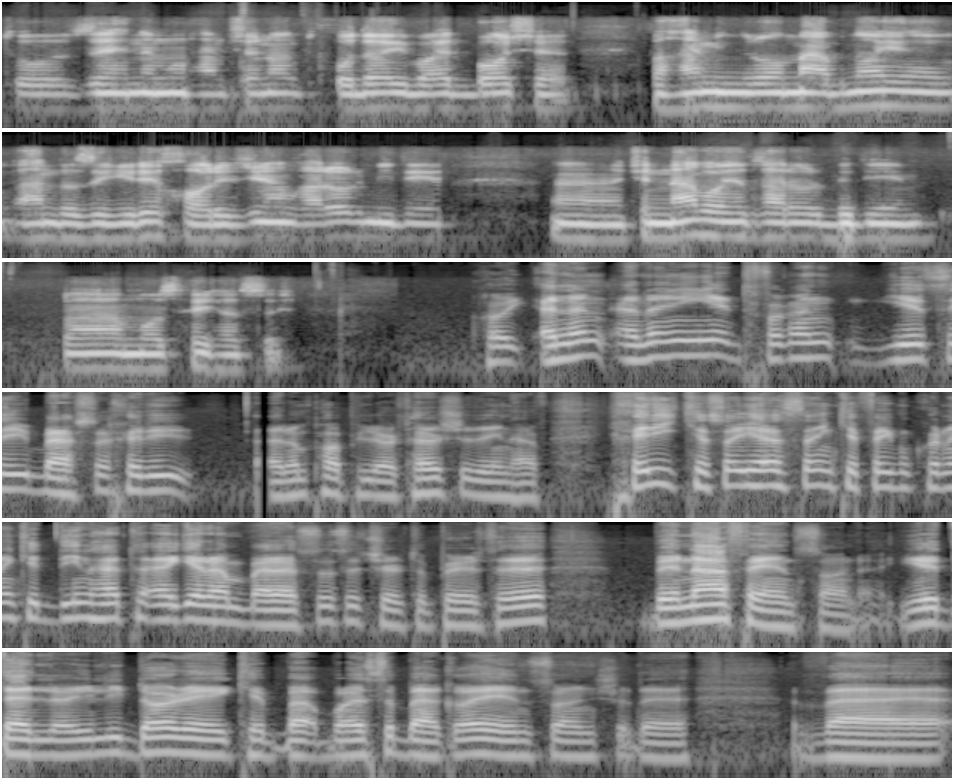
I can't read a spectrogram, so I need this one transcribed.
تو ذهنمون همچنان خدایی باید باشه. و همین رو مبنای اندازهگیری خارجی هم قرار میدیم که نباید قرار بدیم و مزهی هستش. خب الان الان اتفاقا یه سری بحث خیلی الان پاپولارتر شده این حرف. خیلی کسایی هستن که فکر می‌کنن که دین حتی اگرم بر اساس چرت و پرته به نفع انسانه. یه دلایلی داره که باعث بقای انسان شده و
